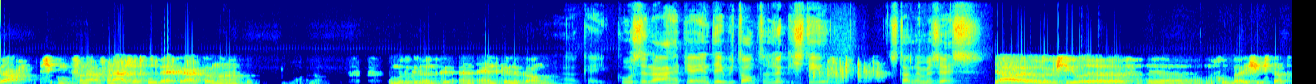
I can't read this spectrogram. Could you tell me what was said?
Ja, als ik hem van, van huis uit goed wegkrijg, dan, dan, moet ik een, een, een eind kunnen komen. Oké. Koers daarna heb jij een debutant, Lucky Steel. Start nummer 6. Ja, eh, Lucky Steel, eh, eh, een goed beestje is dat.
